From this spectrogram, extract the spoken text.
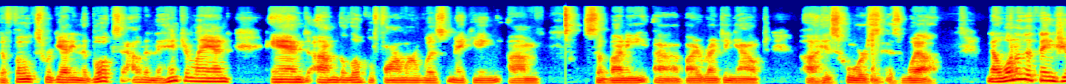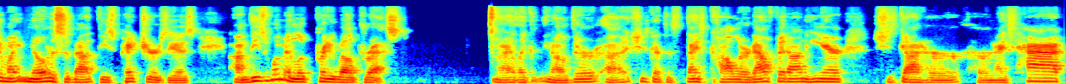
The folks were getting the books out in the hinterland and um, the local farmer was making um, some money uh, by renting out uh, his horse as well. Now, one of the things you might notice about these pictures is um, these women look pretty well dressed. All right, like you know, they're uh, she's got this nice collared outfit on here. She's got her her nice hat,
